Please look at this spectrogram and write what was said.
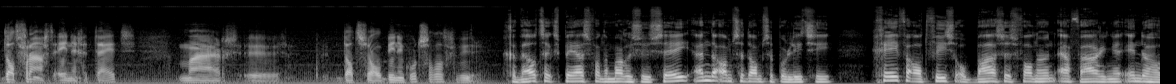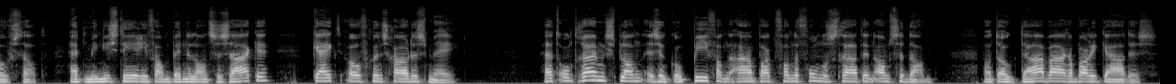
Dat vraagt enige tijd, maar eh, dat zal binnenkort zal dat gebeuren. Geweldsexperts van de marechaussee en de Amsterdamse politie geven advies op basis van hun ervaringen in de hoofdstad. Het ministerie van Binnenlandse Zaken kijkt over hun schouders mee. Het ontruimingsplan is een kopie van de aanpak van de Vondelstraat in Amsterdam, want ook daar waren barricades.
